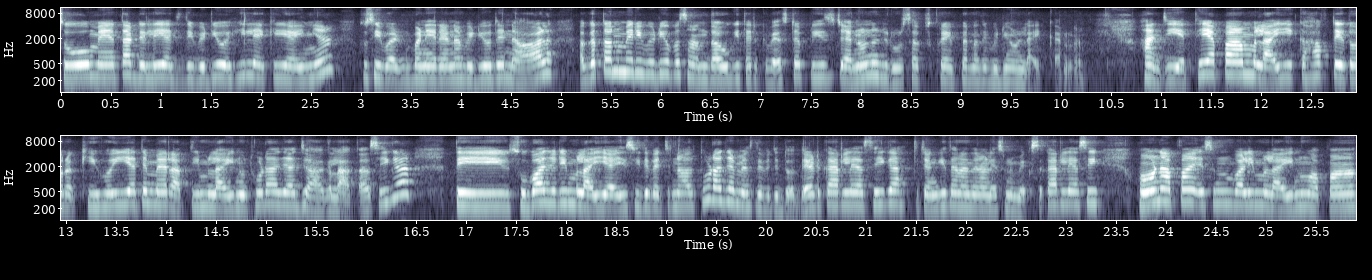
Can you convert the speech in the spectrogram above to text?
ਸੋ ਮੈਂ ਤੁਹਾਡੇ ਲਈ ਅੱਜ ਦੀ ਵੀਡੀਓ ਇਹੀ ਲੈ ਕੇ ਆਈ ਆ ਤੁਸੀਂ ਬਣ- ਬਣੇ ਰਹਿਣਾ ਵੀਡੀਓ ਦੇ ਨਾਲ। ਅਗਰ ਤੁਹਾਨੂੰ ਮੇਰੀ ਵੀਡੀਓ ਪਸੰਦ ਆਊਗੀ ਤਾਂ ਰਿਕਵੈਸਟ ਹੈ ਪਲੀਜ਼ ਚੈਨਲ ਨੂੰ ਜਰੂਰ ਸਬਸਕ੍ਰਾਈਬ ਕਰਨਾ ਤੇ ਵੀਡੀਓ ਨੂੰ ਲਾਈਕ ਕਰਨਾ। ਹਾਂਜੀ, ਇੱਥੇ ਆਪਾਂ ਮਲਾਈ ਇੱਕ ਹਫ਼ਤੇ ਤੋਂ ਰੱਖੀ ਹੋਈ ਹੈ ਤੇ ਮੈਂ ਰਾਤੀ ਮਲਾਈ ਨੂੰ ਥੋੜਾ ਜਿਹਾ ਜਾਗ ਲਾਤਾ ਸੀਗਾ ਤੇ ਸਵੇਰ ਜਿਹੜੀ ਮਲਾਈ ਆਈ ਸੀ ਦੇ ਵਿੱਚ ਨਾਲ ਥੋੜਾ ਜਿਹਾ ਮੈਂ ਇਸ ਦੇ ਵਿੱਚ ਦੁੱਧ ਐਡ ਕਰ ਲਿਆ ਸੀਗਾ ਤੇ ਚੰਗੀ ਤਰ੍ਹਾਂ ਦੇ ਨਾਲ ਇਸ ਨੂੰ ਮਿਕਸ ਕਰ ਲਿਆ ਸੀ। ਹੁਣ ਆਪਾਂ ਇਸ ਨੂੰ ਵਾਲੀ ਮਲਾਈ ਨੂੰ ਆਪਾਂ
